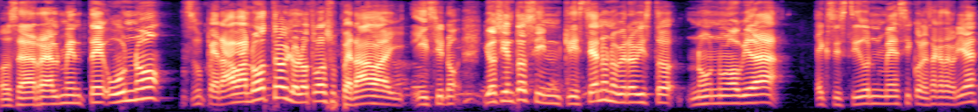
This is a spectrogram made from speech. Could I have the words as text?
O sea, realmente uno superaba al otro y el otro lo superaba. Y, y si no, yo siento sin Cristiano no hubiera visto, no, no hubiera existido un Messi con esa categoría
